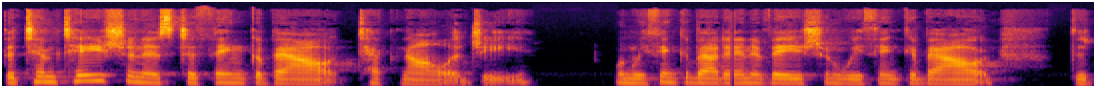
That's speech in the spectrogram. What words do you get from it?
the temptation is to think about technology. When we think about innovation, we think about the,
